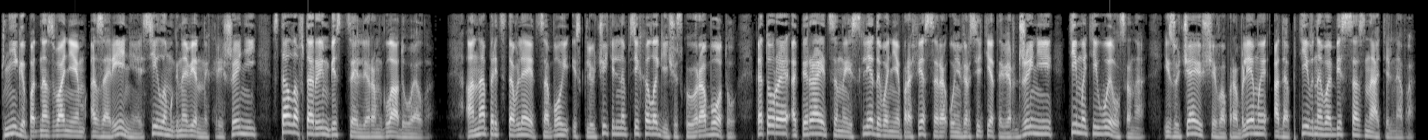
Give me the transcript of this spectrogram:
Книга под названием «Озарение. Сила мгновенных решений» стала вторым бестселлером Гладуэлла. Она представляет собой исключительно психологическую работу, которая опирается на исследования профессора Университета Вирджинии Тимоти Уилсона, изучающего проблемы адаптивного бессознательного.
